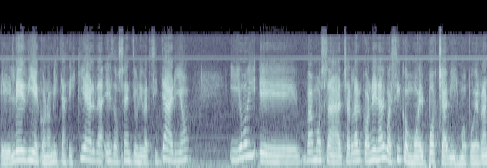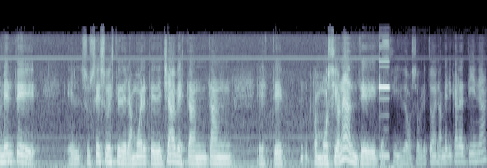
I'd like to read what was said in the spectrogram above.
el EDI, Economistas de Izquierda, es docente universitario y hoy eh, vamos a charlar con él algo así como el post-chavismo, porque realmente el suceso este de la muerte de Chávez tan, tan este, conmocionante que ha sido, sobre todo en América Latina,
